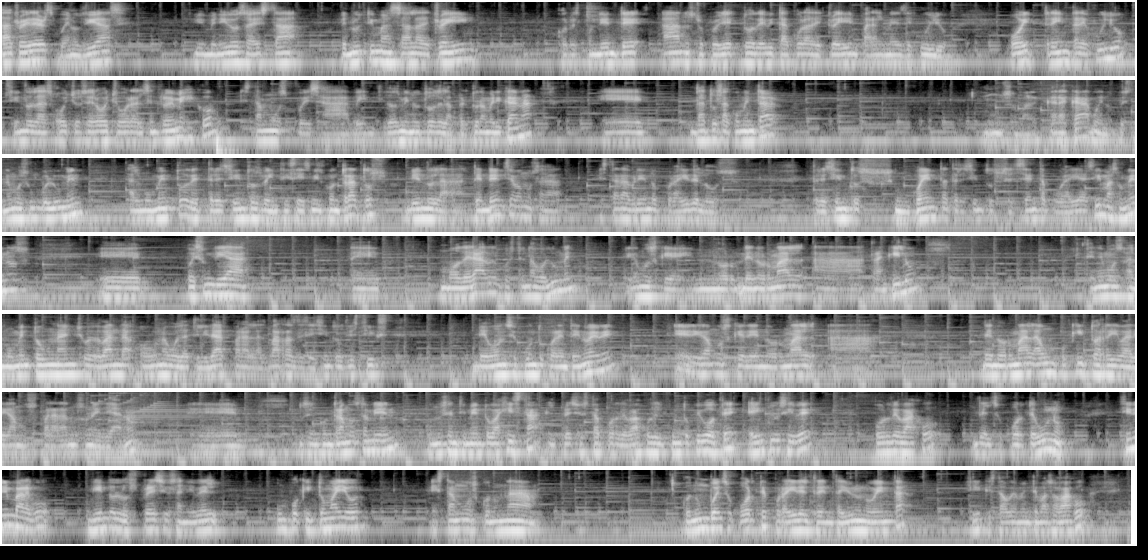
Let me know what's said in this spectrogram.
Hola traders, buenos días. Bienvenidos a esta penúltima sala de trading correspondiente a nuestro proyecto de bitácora de trading para el mes de julio. Hoy 30 de julio, siendo las 8.08 horas del centro de México, estamos pues a 22 minutos de la apertura americana. Eh, datos a comentar. Vamos a marcar acá. Bueno, pues tenemos un volumen al momento de 326 mil contratos. Viendo la tendencia, vamos a estar abriendo por ahí de los 350, 360, por ahí así más o menos. Eh, pues un día eh, moderado en cuestión a volumen, digamos que de normal a tranquilo. Tenemos al momento un ancho de banda o una volatilidad para las barras de 610 ticks de 11.49 eh, digamos que de normal a de normal a un poquito arriba digamos para darnos una idea ¿no? Eh, nos encontramos también con un sentimiento bajista el precio está por debajo del punto pivote e inclusive por debajo del soporte 1 sin embargo viendo los precios a nivel un poquito mayor estamos con una con un buen soporte por ahí del 31.90 ¿sí? que está obviamente más abajo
